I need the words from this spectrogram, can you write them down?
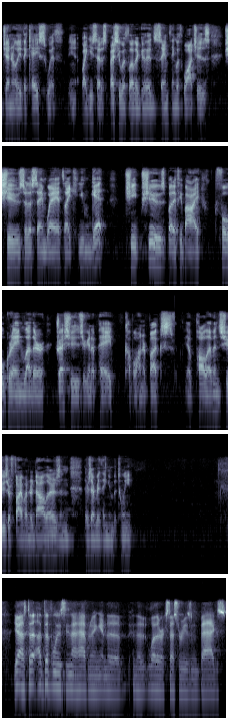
generally the case with, you know, like you said, especially with leather goods. Same thing with watches, shoes are the same way. It's like you can get cheap shoes, but if you buy full grain leather dress shoes, you're going to pay a couple hundred bucks. You know, Paul Evans shoes are five hundred dollars, and there's everything in between. Yeah, I've definitely seen that happening in the in the leather accessories and bags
